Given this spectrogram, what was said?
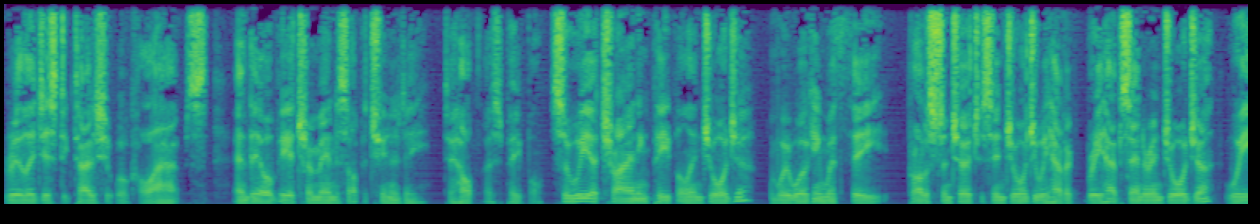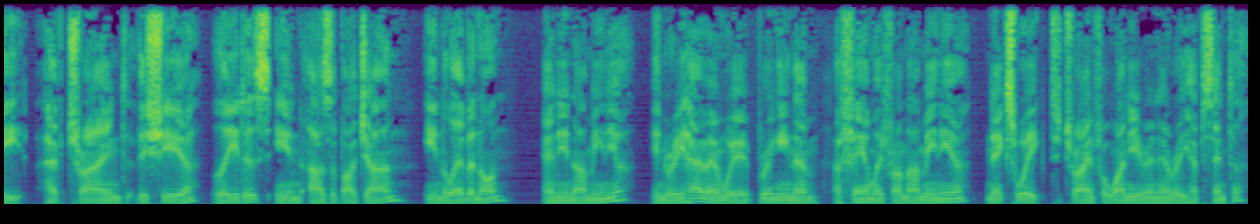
religious dictatorship will collapse and there will be a tremendous opportunity to help those people. So we are training people in Georgia. We're working with the Protestant churches in Georgia. We have a rehab center in Georgia. We have trained this year leaders in Azerbaijan, in Lebanon, and in Armenia in rehab, and we're bringing them a family from Armenia next week to train for one year in our rehab center.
